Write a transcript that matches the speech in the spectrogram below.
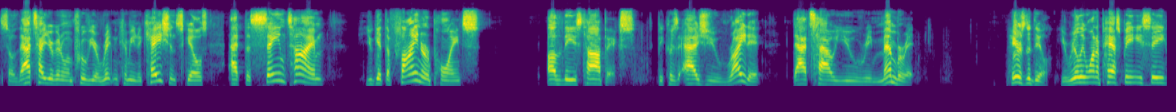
So that's how you're going to improve your written communication skills. At the same time, you get the finer points of these topics because as you write it, that's how you remember it. Here's the deal. You really want to pass BEC?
